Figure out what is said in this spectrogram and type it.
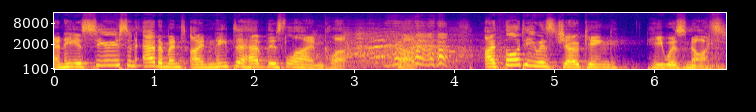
and he is serious and adamant I need to have this lion club. cub. I thought he was joking, he was not.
